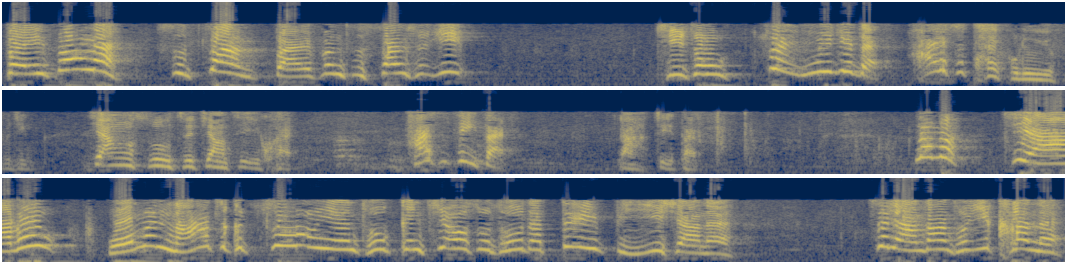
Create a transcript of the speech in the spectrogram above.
北方呢是占百分之三十一，其中最密集的还是太湖流域附近，江苏、浙江这一块，还是这一带啊，这一带。那么，假如我们拿这个状元图跟教授图的对比一下呢？这两张图一看呢，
